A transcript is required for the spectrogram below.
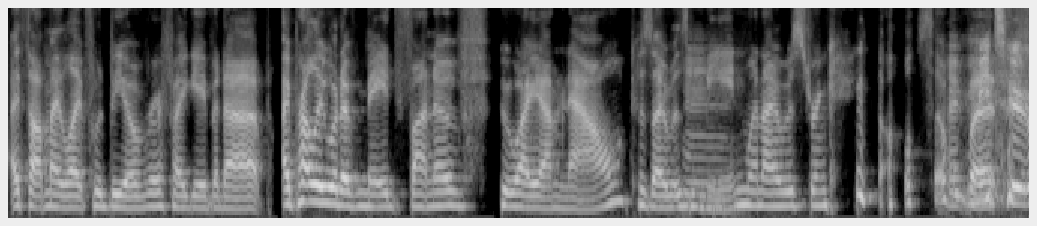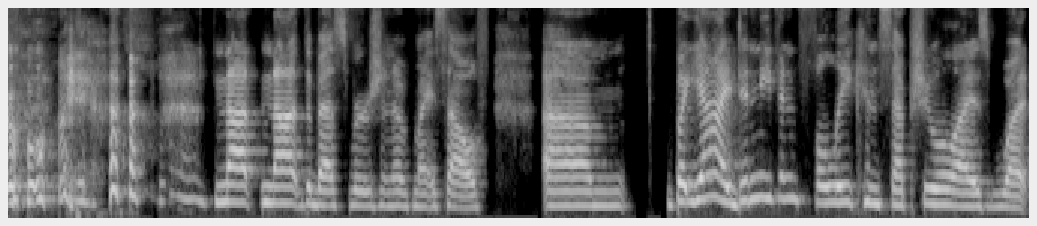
I thought my life would be over if I gave it up. I probably would have made fun of who I am now because I was mm. mean when I was drinking also. But me too. not not the best version of myself. Um, but yeah, I didn't even fully conceptualize what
